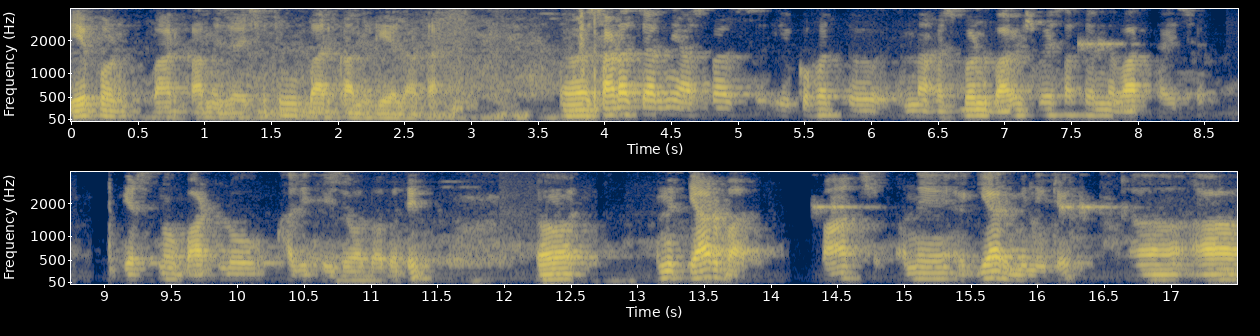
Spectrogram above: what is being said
એ પણ બહાર કામે જાય છે તો બહાર કામે ગયેલા હતા. સાડા ચારની આસપાસ એક વખત એમના હસબન્ડ ભાવેશભાઈ સાથે એમને વાત થાય છે. ગેસનો બાટલો ખાલી થઈ જવા બાબતે. અને ત્યારબાદ પાંચ અને અગિયાર મિનિટે આ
